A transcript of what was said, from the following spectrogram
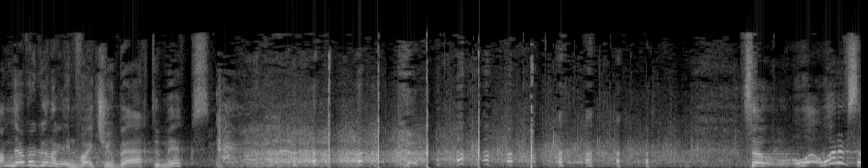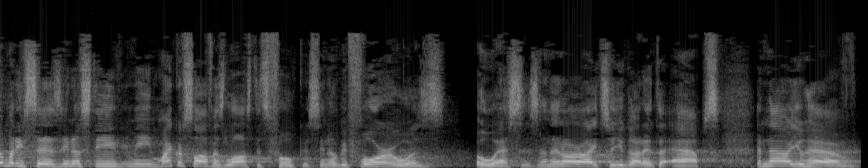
I'm never gonna invite you back to mix. So what, what if somebody says, you know, Steve, I mean, Microsoft has lost its focus. You know, before it was OSs, and then all right, so you got into apps, and now you have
